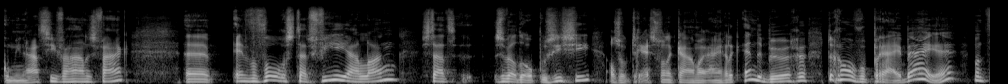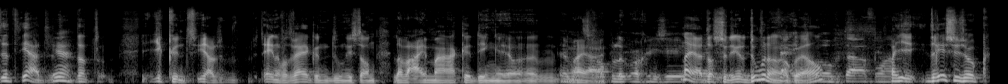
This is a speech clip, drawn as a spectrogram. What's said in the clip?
combinatieverhaal is vaak. Eh, en vervolgens staat vier jaar lang staat zowel de oppositie als ook de rest van de Kamer eigenlijk en de burger er gewoon voor prij bij. Hè? Want het, ja. Dat, je kunt, ja, het enige wat wij kunnen doen is dan lawaai maken, dingen. eh, En nou ja, maatschappelijk organiseren. Nou ja, dat soort dingen, dat doen we dan ook wel. Over tafel Maar je, er is dus ook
